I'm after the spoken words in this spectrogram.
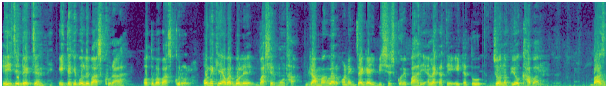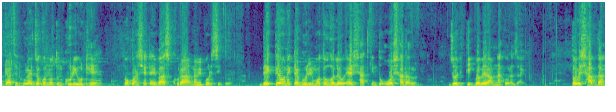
এই যে দেখছেন, এইটাকে বলে বাঁশখুরা অথবা বাঁশকুরল অনেকে আবার বলে বাঁশের মোধা গ্রাম বাংলার অনেক জায়গায়, বিশেষ করে পাহাড়ি এলাকাতে এটা তো জনপ্রিয় খাবার। বাঁশ গাছের গোড়ায় যখন নতুন খুঁড়ি উঠে, তখন সেটাই বাঁশ খুরা নামে পরিচিত। দেখতে অনেকটা গুড়ির মতো হলেও এর স্বাদ কিন্তু অসাধারণ, যদি ঠিকভাবে রান্না করা যায়। তবে সাবধান,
